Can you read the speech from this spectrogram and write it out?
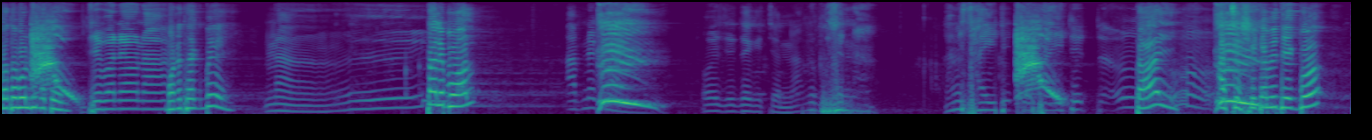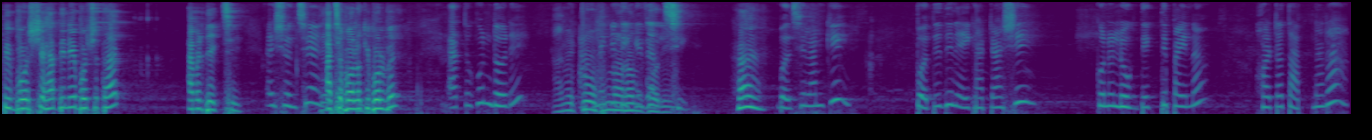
কথা বলবি না তো। জীবনেও না। মনে থাকবে? না। তাহলে বল। আপনি কি- ওই যে দেখেছেন না? আপনি বুঝেন না। আমি সাইডে সাইডে তাই? আচ্ছা সেটা আমি দেখব। তুই বসে হাতে নিয়ে বসে থাক। আমি দেখছি। এই শুনছেন? আচ্ছা বলো কি বলবে? এতক্ষণ ধরে আমি টুপ আপনাকে নরম করি। যাচ্ছি। হ্যাঁ। বলছিলাম কি প্রতিদিন এই ঘাটে আসি কোনো লোক দেখতে পাই না। হঠাৎ আপনারা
